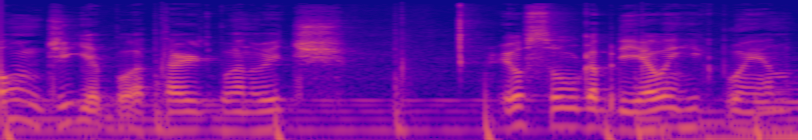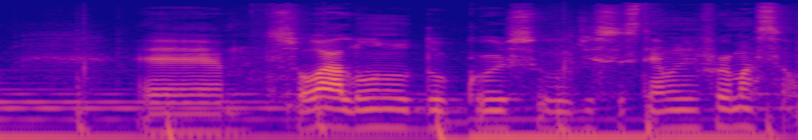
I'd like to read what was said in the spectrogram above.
Bom dia, boa tarde, boa noite. Eu sou o Gabriel Henrique Bueno, é, sou aluno do curso de Sistemas de Informação.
